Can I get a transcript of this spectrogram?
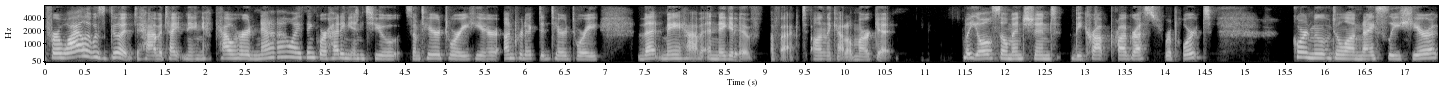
for a while it was good to have a tightening cow herd. Now I think we're heading into some territory here, unpredicted territory that may have a negative effect on the cattle market. But you also mentioned the crop progress report. Corn moved along nicely here,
